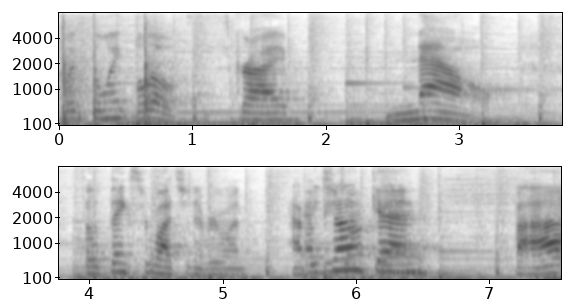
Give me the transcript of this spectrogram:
Click the link below. Subscribe now. So thanks for watching, everyone. Happy, Happy junkin'. junkin'. Bye.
